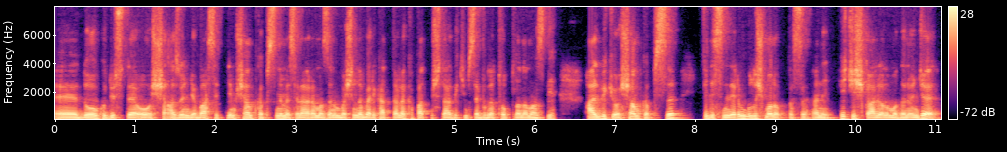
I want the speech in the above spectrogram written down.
E, Doğu Kudüs'te o az önce bahsettiğim Şam kapısını mesela Ramazan'ın başında barikatlarla kapatmışlardı. Kimse burada toplanamaz diye. Halbuki o Şam kapısı Filistinlerin buluşma noktası. Hani hiç işgal olmadan önce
